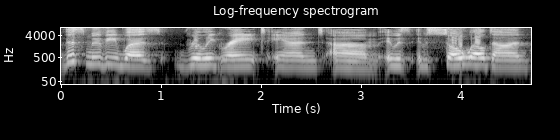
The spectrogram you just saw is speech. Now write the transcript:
this movie was really great, and um, it was it was so well done.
